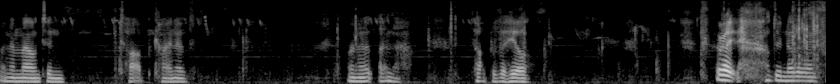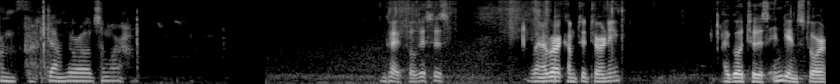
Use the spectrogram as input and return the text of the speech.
on a mountain top, kind of on a on a top of a hill. All right, I'll do another one from down the road somewhere. Okay, so this is whenever I come to Terni, I go to this Indian store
